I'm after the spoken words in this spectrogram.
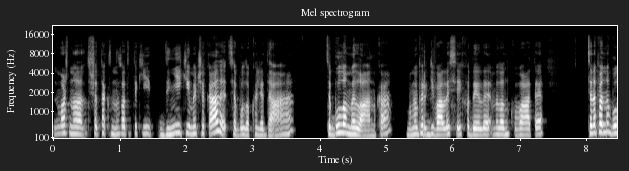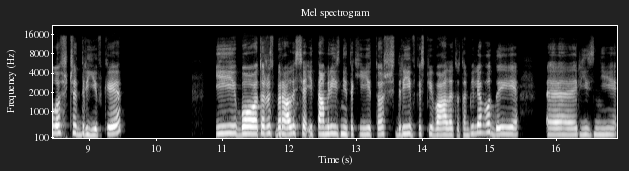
можна ще так назвати такі дні, які ми чекали. Це було коляда, це було миланка, бо ми передівалися і ходили миланкувати. Це, напевно, було щедрівки, і бо теж збиралися, і там різні такі то щедрівки співали, то там біля води е, різні.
